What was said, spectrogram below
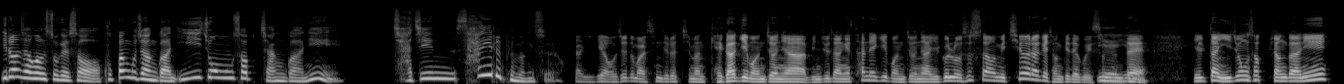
이런 상황 속에서 국방부 장관 이종섭 장관이 자진 사의를 표명했어요. 그러니까 이게 어제도 말씀드렸지만 개각이 먼저냐 민주당의 탄핵이 먼저냐 이걸로 수싸움이 치열하게 전개되고 있었는데 예, 예. 일단 이종석 장관이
